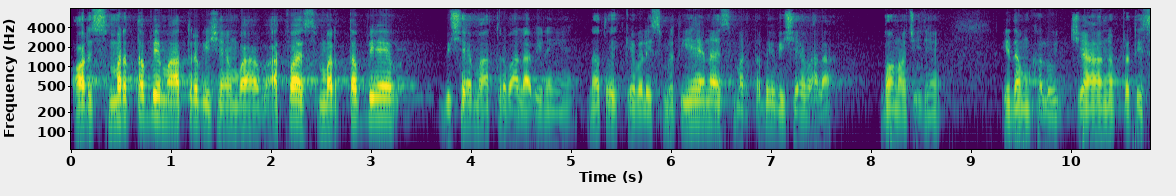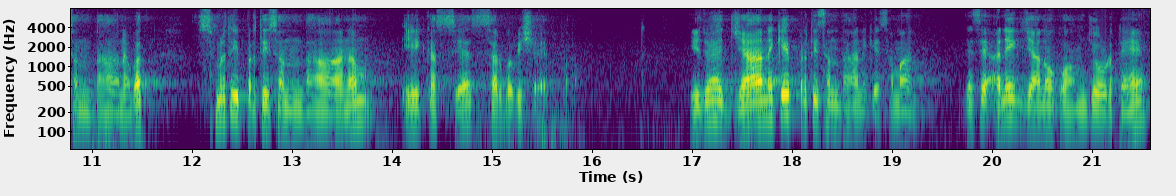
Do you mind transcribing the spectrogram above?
और स्मर्तव्य मात्र विषय अथवा स्मर्तव्य विषय मात्र वाला भी नहीं है। न तो केवल स्मृति है, न स्मर्तव्य विषय वाला, दोनों चीज़ें। इदम खलु ज्ञान प्रतिसंधानवत, स्मृति प्रतिसंधानम एक सर्व विषय ये जो है ज्ञान के प्रतिसंधान के समान। जैसे अनेक ज्ञानों को हम जोड़ते हैं,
